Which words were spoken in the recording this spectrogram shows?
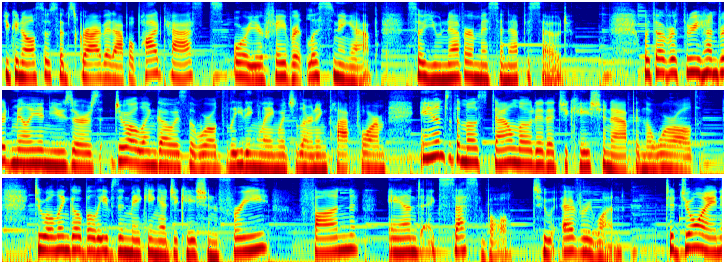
You can also subscribe at Apple Podcasts or your favorite listening app so you never miss an episode. With over 300 million users, Duolingo is the world's leading language learning platform and the most downloaded education app in the world. Duolingo believes in making education free, fun, and accessible to everyone. To join,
